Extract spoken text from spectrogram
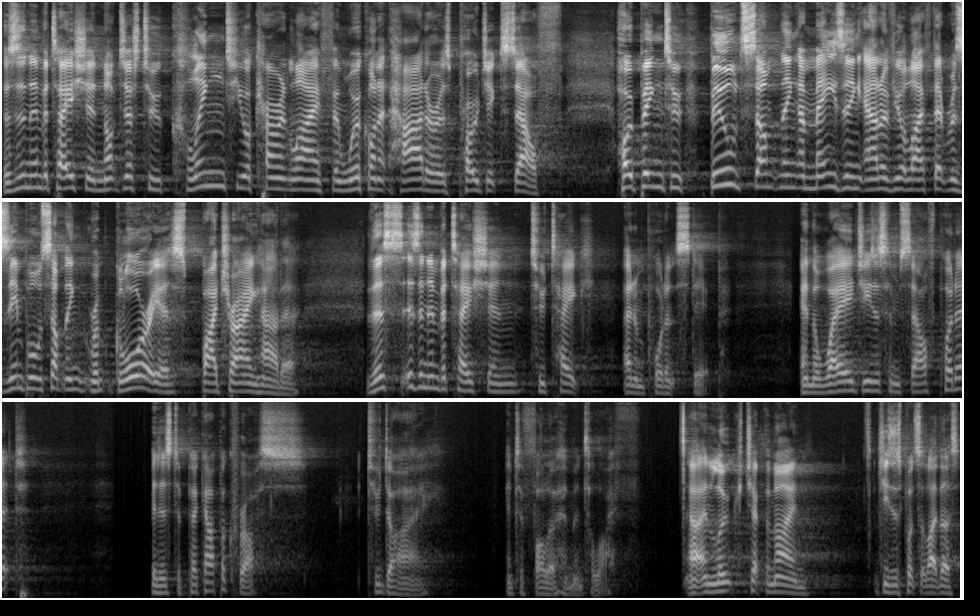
This is an invitation not just to cling to your current life and work on it harder as Project Self, hoping to build something amazing out of your life that resembles something glorious by trying harder. This is an invitation to take an important step. And the way Jesus himself put it, it is to pick up a cross, to die, and to follow him into life. Uh, in Luke chapter 9, Jesus puts it like this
